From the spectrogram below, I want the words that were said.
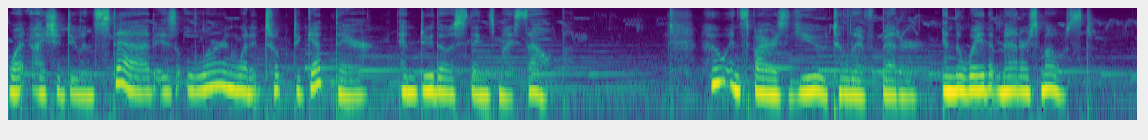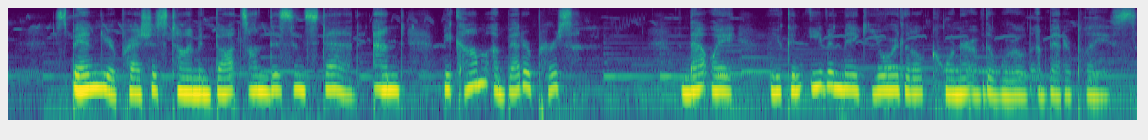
What I should do instead is learn what it took to get there and do those things myself. Who inspires you to live better in the way that matters most? Spend your precious time and thoughts on this instead and become a better person. And that way, you can even make your little corner of the world a better place.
